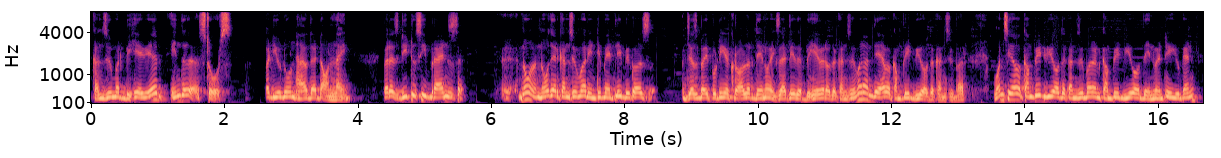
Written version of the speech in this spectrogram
consumer behavior in the stores, but you don't have that online. Whereas D2C brands know, know their consumer intimately because just by putting a crawler, they know exactly the behavior of the consumer and they have a complete view of the consumer. Once you have a complete view of the consumer and complete view of the inventory, you can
